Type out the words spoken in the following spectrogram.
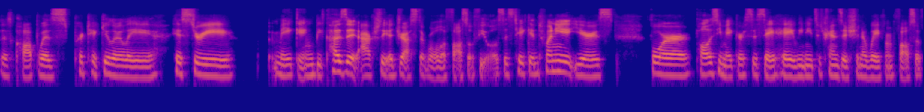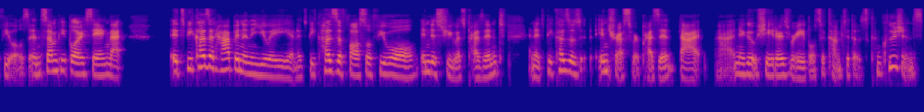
this cop was particularly history making because it actually addressed the role of fossil fuels it's taken 28 years for policymakers to say hey we need to transition away from fossil fuels and some people are saying that it's because it happened in the UAE and it's because the fossil fuel industry was present and it's because those interests were present that uh, negotiators were able to come to those conclusions.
